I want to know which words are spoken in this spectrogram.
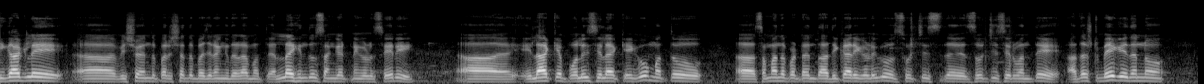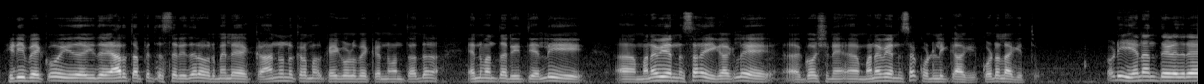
ಈಗಾಗಲೇ ವಿಶ್ವ ಹಿಂದೂ ಪರಿಷತ್, ಬಜರಂಗ ದಳ ಮತ್ತು ಎಲ್ಲ ಹಿಂದೂ ಸಂಘಟನೆಗಳು ಸೇರಿ ಇಲಾಖೆ, ಪೊಲೀಸ್ ಇಲಾಖೆಗೂ ಮತ್ತು ಸಂಬಂಧಪಟ್ಟಂಥ ಅಧಿಕಾರಿಗಳಿಗೂ ಸೂಚಿಸಿದ, ಸೂಚಿಸಿರುವಂತೆ ಆದಷ್ಟು ಬೇಗ ಇದನ್ನು ಹಿಡಿಬೇಕು. ಇದು ಇದು ಯಾರು ತಪ್ಪಿತಸ್ಥರಿದ್ದಾರೆ, ಅವ್ರ ಮೇಲೆ ಕಾನೂನು ಕ್ರಮ ಕೈಗೊಳ್ಳಬೇಕನ್ನುವಂಥದ್ದು ಎನ್ನುವಂಥ ರೀತಿಯಲ್ಲಿ ಮನವಿಯನ್ನು ಸಹ ಈಗಾಗಲೇ ಘೋಷಣೆ ಮನವಿಯನ್ನು ಸಹ ಕೊಡಲಿಕ್ಕಾಗಿ, ಕೊಡಲಾಗಿತ್ತು. ನೋಡಿ, ಏನಂತ ಹೇಳಿದರೆ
